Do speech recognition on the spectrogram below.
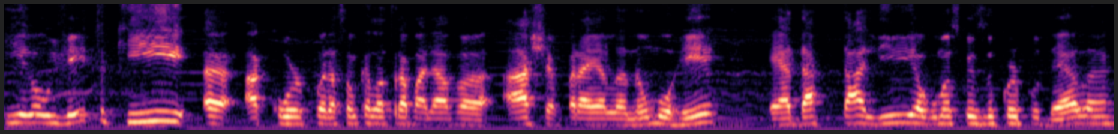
E o jeito que a, a corporação que ela trabalhava acha para ela não morrer é adaptar ali algumas coisas no corpo dela.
